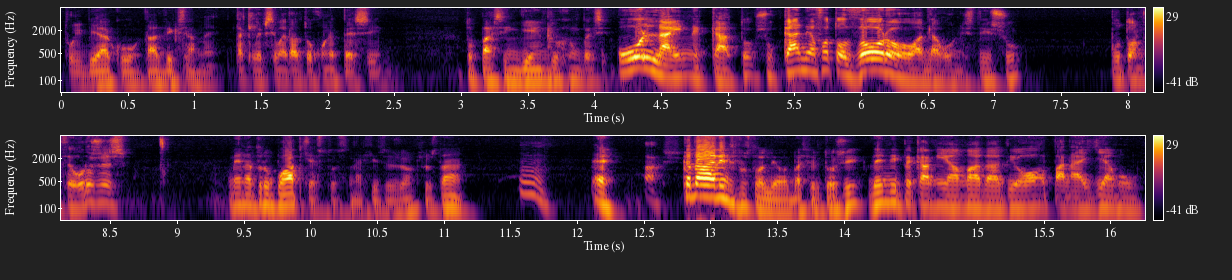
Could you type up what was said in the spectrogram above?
του Ολυμπιακού, τα δείξαμε. Τα κλεψίματα του έχουν πέσει. Το passing game του έχουν πέσει. Όλα είναι κάτω. Σου κάνει αυτό το δώρο ο ανταγωνιστής σου που τον θεωρούσες με έναν τρόπο άπιαστο στην αρχή της σεζόν. Σωστά; Ε, καταλαβαίνεις πώς το λέω, εν πάση περιπτώσει. Δεν είπε καμία ομάδα ότι ο Παναγία μου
